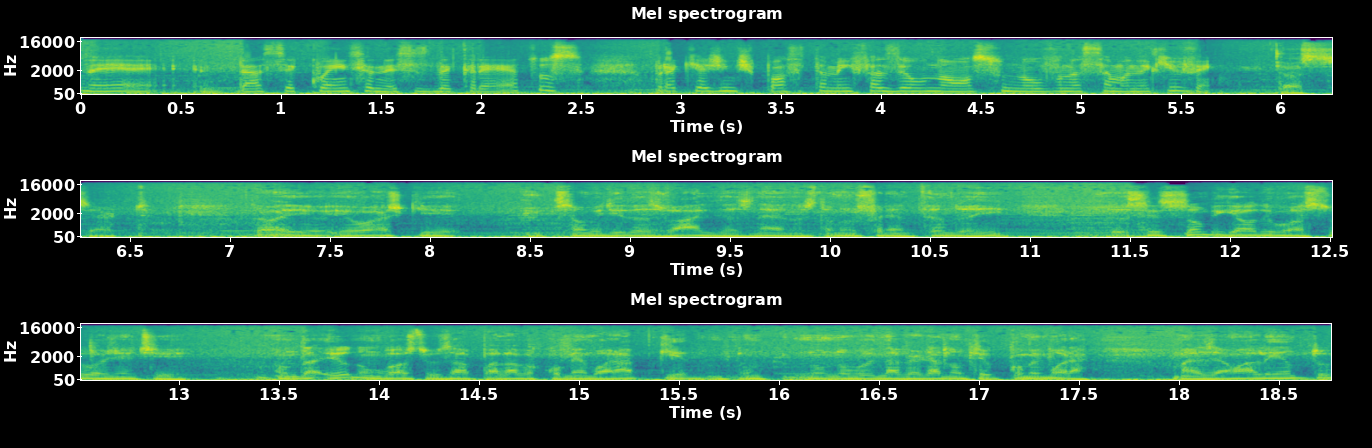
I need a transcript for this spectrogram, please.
né, dar sequência nesses decretos para que a gente possa também fazer o nosso novo na semana que vem. Tá certo. Então eu, eu acho que são medidas válidas, né? Nós estamos enfrentando aí. Se São Miguel do Iguaçu, a gente. Não dá, eu não gosto de usar a palavra comemorar, porque não, não, na verdade não tem o que comemorar. Mas é um alento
